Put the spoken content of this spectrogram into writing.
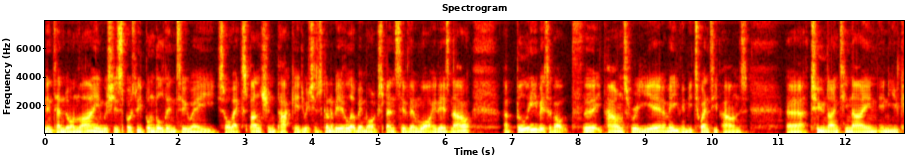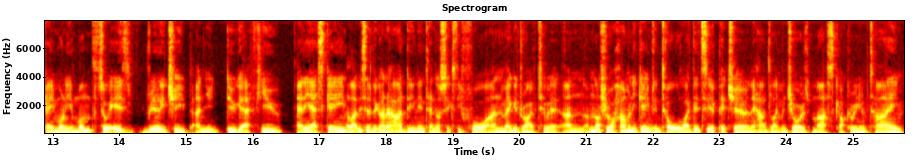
Nintendo Online, which is supposed to be bundled into a sort of expansion package, which is going to be a little bit more expensive than what it is now. I believe it's about thirty pounds for a year. It may even be twenty pounds. Uh, two ninety nine in UK money a month, so it is really cheap, and you do get a few NES game. Like they said, they're going to add the Nintendo 64 and the Mega Drive to it, and I'm not sure how many games in total. I did see a picture, and they had like Majora's Mask, Ocarina of Time,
